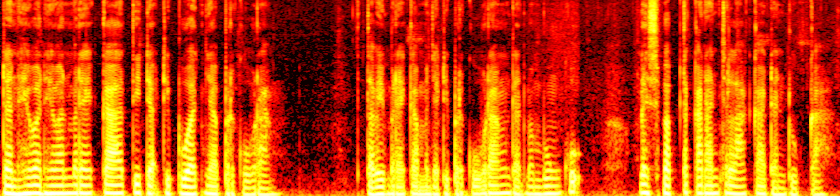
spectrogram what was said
Dan hewan-hewan mereka tidak dibuatnya berkurang. Tetapi mereka menjadi berkurang dan membungkuk oleh sebab tekanan celaka dan duka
